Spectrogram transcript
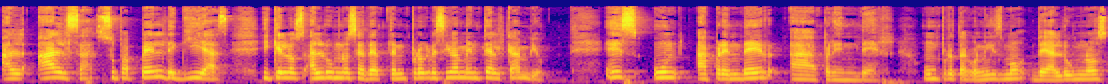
al alza su papel de guías y que los alumnos se adapten progresivamente al cambio. Es un aprender a aprender, un protagonismo de alumnos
